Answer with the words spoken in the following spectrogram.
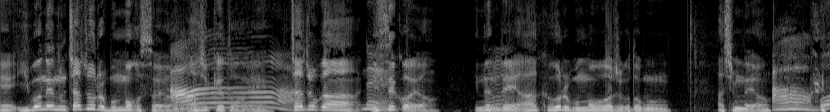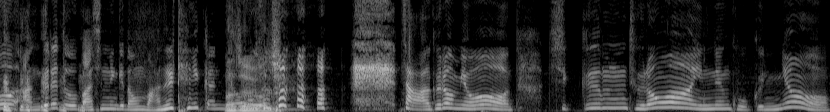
예, 이번에는 짜조를 못 먹었어요. 아. 아~ 쉽게도 예. 짜조가 네. 있을 거예요. 있는데 음. 아 그거를 못 먹어가지고 너무 아쉽네요. 아, 뭐, 안 그래도 맛있는 게 너무 많을 테니까요. 맞아요, 맞아요. 자, 그러면 지금 들어와 있는 곡은요.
